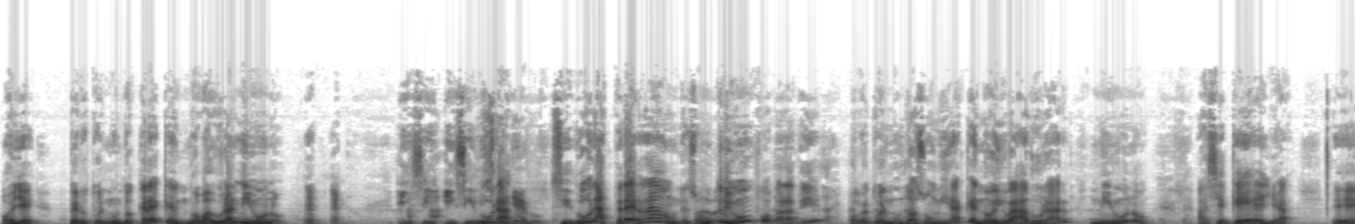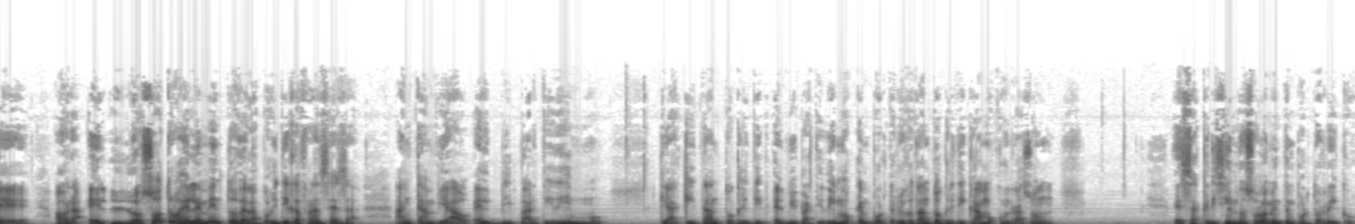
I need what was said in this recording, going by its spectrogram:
Oye, pero todo el mundo cree que no va a durar ni uno. y si, y si dura, si, duras tres rounds, es un triunfo para ti, porque todo el mundo asumía que no iba a durar ni uno. Así que ella, eh, ahora, los otros elementos de la política francesa han cambiado. El bipartidismo, que aquí tanto critica, el bipartidismo que en Puerto Rico tanto criticamos con razón, esa crisis no solamente en Puerto Rico.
